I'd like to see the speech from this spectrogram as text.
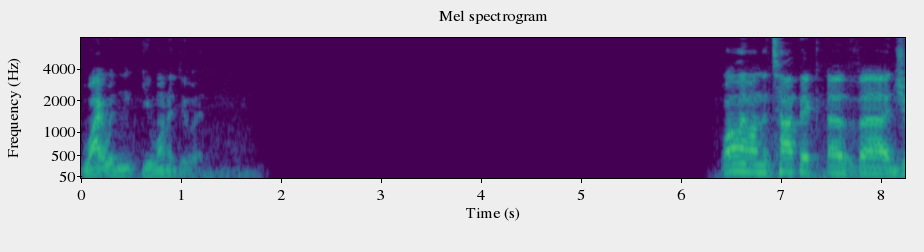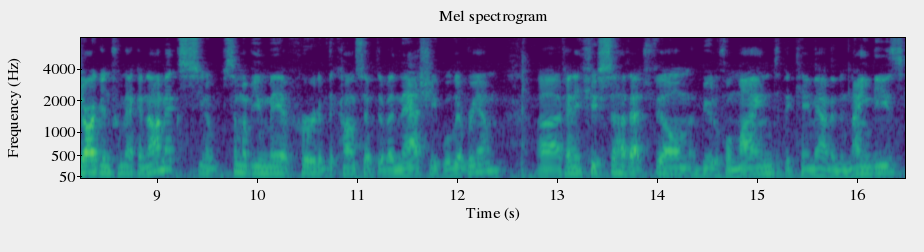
why wouldn't you want to do it? While I'm on the topic of uh, jargon from economics, you know, some of you may have heard of the concept of a Nash equilibrium. Uh, if any of you saw that film, Beautiful Mind, that came out in the 90s,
